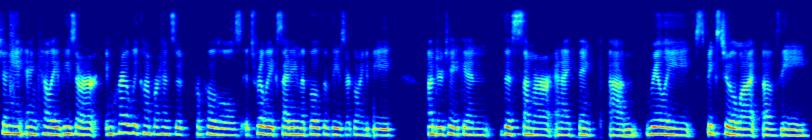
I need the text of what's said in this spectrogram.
Jenny and Kelly, these are incredibly comprehensive proposals. It's really exciting that both of these are going to be undertaken this summer, and I think um, really speaks to a lot of the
